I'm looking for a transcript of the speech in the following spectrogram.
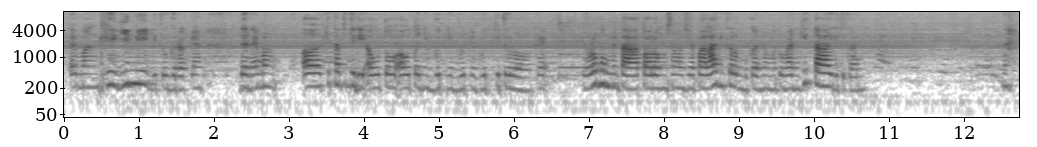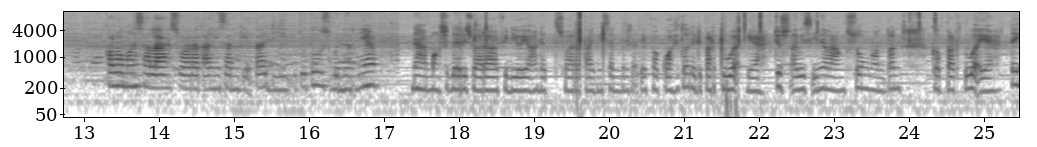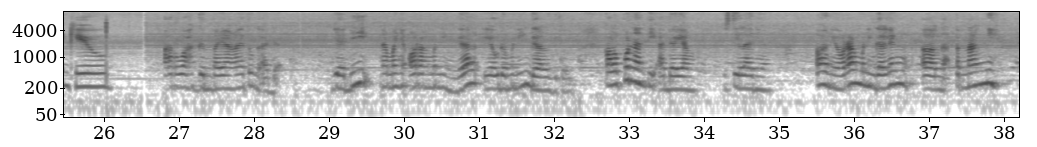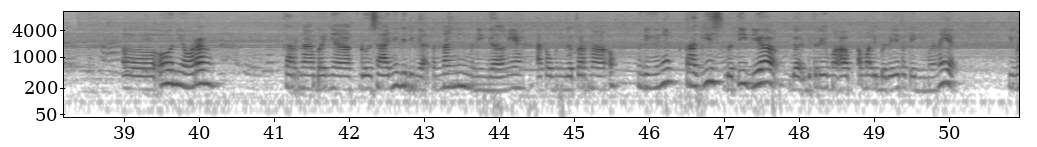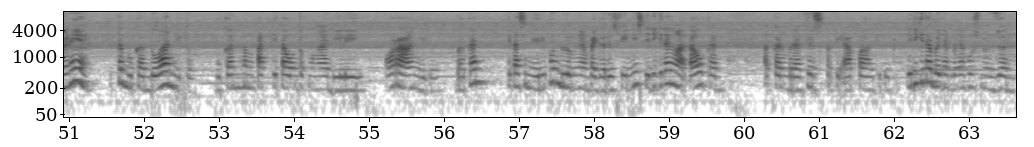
emang kayak gini gitu geraknya. Dan emang eh, kita tuh jadi auto auto nyebut nyebut nyebut gitu loh. Kayak ya Allah mau minta tolong sama siapa lagi kalau bukan sama Tuhan kita gitu kan. Nah kalau masalah suara tangisan kayak tadi itu tuh sebenarnya Nah, maksud dari suara video yang ada suara tangisan pada saat evakuasi itu ada di part 2 ya. Cus abis ini langsung nonton ke part 2 ya. Thank you. Arwah gentayangan itu nggak ada. Jadi namanya orang meninggal ya udah meninggal gitu. Kalaupun nanti ada yang istilahnya, oh nih orang meninggalnya eh, nggak uh, tenang nih. Uh, oh nih orang karena banyak dosanya jadi nggak tenang nih meninggalnya atau meninggal karena oh meninggalnya tragis berarti dia nggak diterima amal ibadahnya atau kayak gimana ya? Gimana ya? Kita bukan Tuhan gitu bukan tempat kita untuk mengadili orang gitu. Bahkan kita sendiri pun belum nyampe garis finish jadi kita nggak tahu kan akan berakhir seperti apa gitu. Jadi kita banyak-banyak husnuzon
